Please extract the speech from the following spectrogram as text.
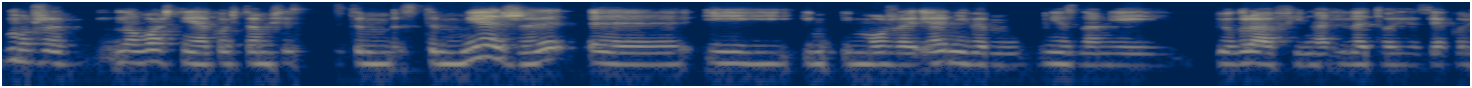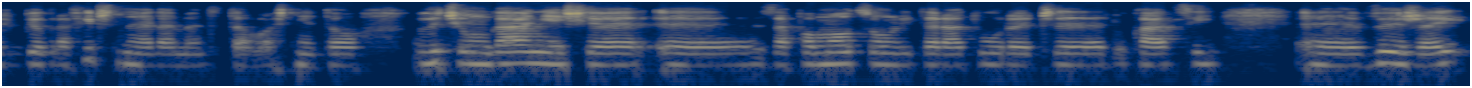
może no właśnie jakoś tam się z tym, z tym mierzy e, i, i, i może ja nie wiem, nie znam jej biografii, na ile to jest jakoś biograficzny element, to właśnie to wyciąganie się e, za pomocą literatury czy edukacji wyżej,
